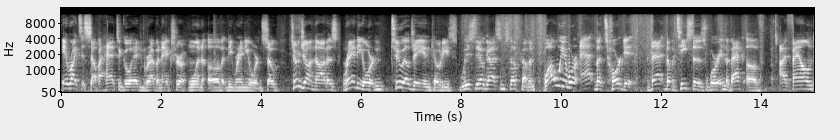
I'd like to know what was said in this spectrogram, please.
It writes itself. I had to go ahead and grab an extra one of the Randy Orton. So, two John Nadas, Randy Orton, two LJN Codys. We still got some stuff coming. While we were at the Target that the Batistas were in the back of, I found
